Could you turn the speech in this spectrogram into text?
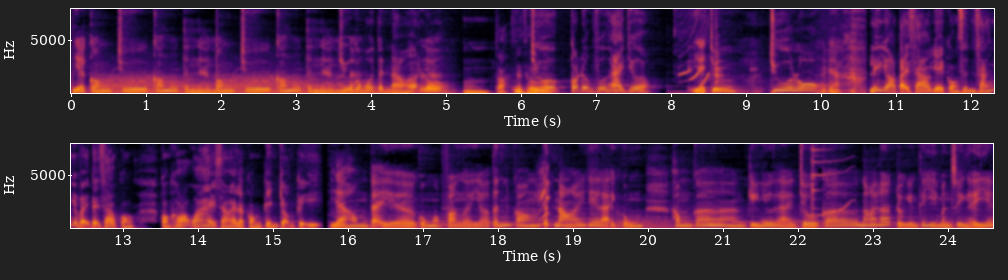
Dạ con chưa có mối tình nào. Con chưa có mối tình nào hết chưa ạ. có mối tình nào hết Dạ. luôn. Ừ. trời thấy thương chưa không? có đơn phương ai chưa? Dạ chưa. Chưa luôn. Dạ. Lý do tại sao vậy? Con xinh xắn như vậy tại sao con con khó quá hay sao? Hay là con kén chọn kỹ? Dạ không tại ờ, cũng một phần là do tính con ít nói với lại cũng không có kiểu như là chưa có nói hết được những cái gì mình suy nghĩ á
